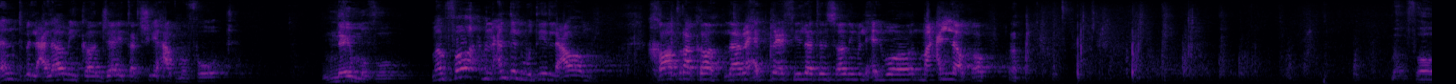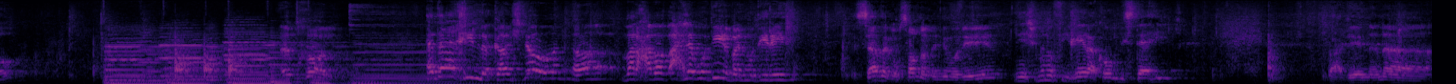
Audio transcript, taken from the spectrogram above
أنت بالعلامة كان جاي ترشيحك من فوق. منين من فوق؟ من فوق من عند المدير العام. خاطرك لا رحت بعثي لا تنساني من الحلوان. ما علق. من فوق. ادخل. داخل لك شلون؟ ها مرحبا بأحلى مدير بالمديرين لساتك مصمم إني مدير. ليش منو في غيرك هون بيستاهل؟ بعدين أنا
